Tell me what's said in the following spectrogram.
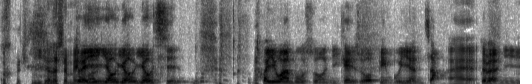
你觉得是美国？对，尤尤尤其退一万步说，你可以说兵不厌诈，哎，对吧？你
